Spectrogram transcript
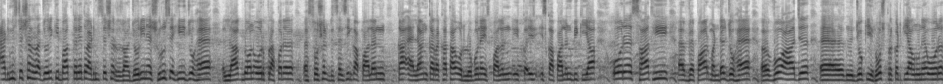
एडमिनिस्ट्रेशन राजौरी की बात करें तो एडमिनिस्ट्रेशन राजौरी ने शुरू से ही जो है लॉकडाउन और प्रॉपर सोशल डिस्टेंसिंग का पालन का ऐलान कर रखा था और लोगों ने इस पालन इसका पालन भी किया। और साथ ही व्यापार मंडल जो है वो आज जो कि रोष प्रकट किया उन्होंने और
